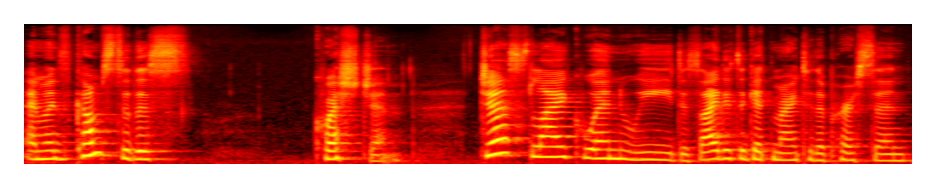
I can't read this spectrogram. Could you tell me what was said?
And when it comes to this question, just like when we decided to get married to the person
